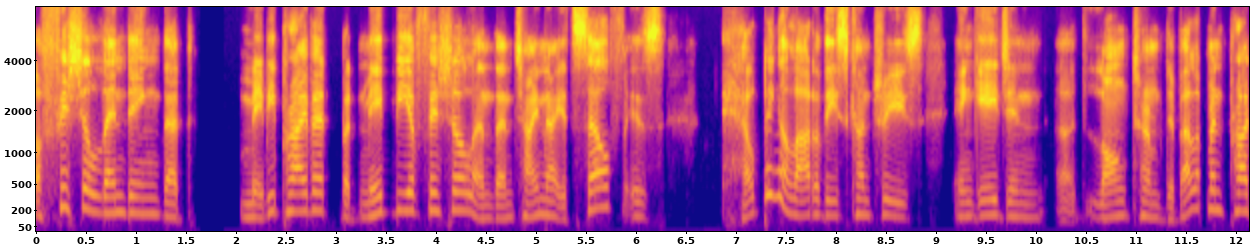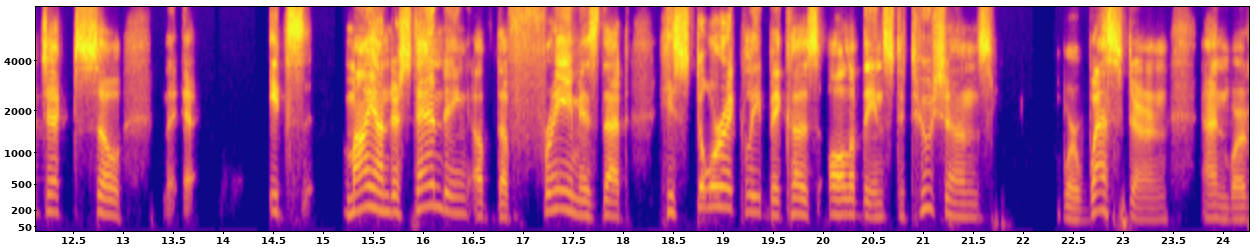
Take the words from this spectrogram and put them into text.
official lending that may be private, but may be official. And then China itself is helping a lot of these countries engage in uh, long term development projects. So uh, it's my understanding of the frame is that historically, because all of the institutions were Western and were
